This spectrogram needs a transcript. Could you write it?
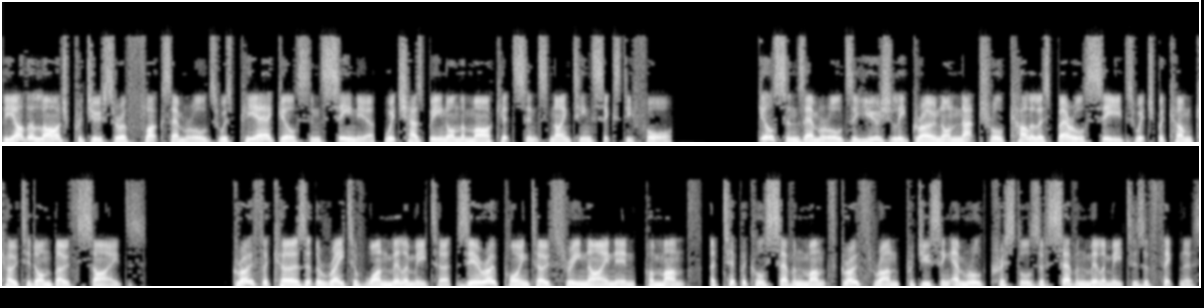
The other large producer of flux emeralds was Pierre Gilson Sr., which has been on the market since 1964. Gilson's emeralds are usually grown on natural colorless beryl seeds which become coated on both sides. Growth occurs at the rate of 1 mm (0.039 in) per month, a typical 7-month growth run producing emerald crystals of 7 mm of thickness.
